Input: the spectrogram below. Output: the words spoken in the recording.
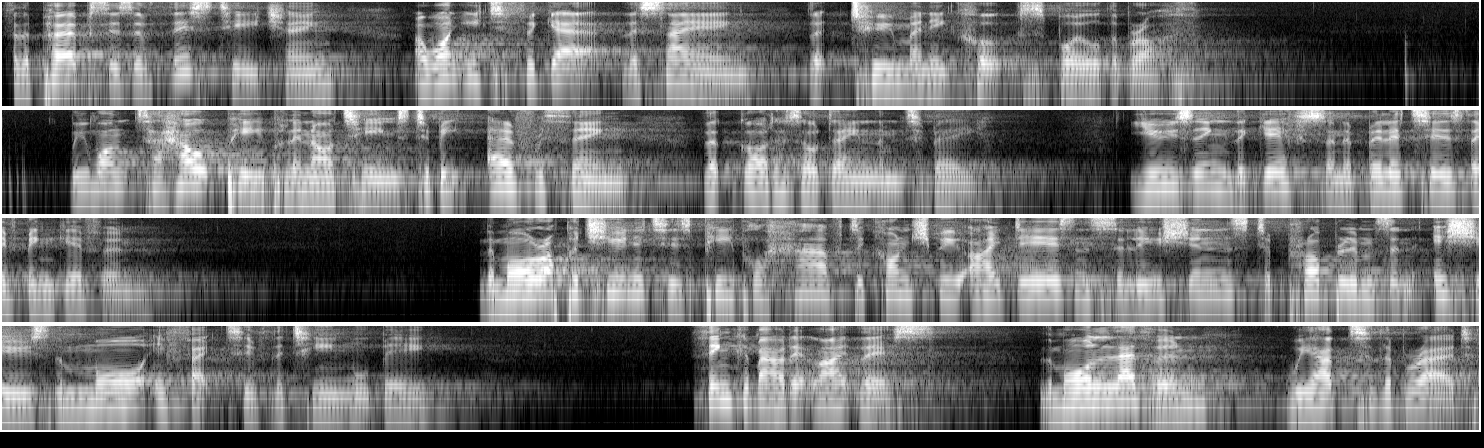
For the purposes of this teaching, I want you to forget the saying that too many cooks spoil the broth. We want to help people in our teams to be everything that God has ordained them to be using the gifts and abilities they've been given. The more opportunities people have to contribute ideas and solutions to problems and issues, the more effective the team will be. Think about it like this the more leaven we add to the bread,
